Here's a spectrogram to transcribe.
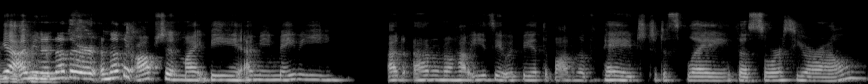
yeah, I mean, another, another option might be, I mean, maybe. I, I don't know how easy it would be at the bottom of the page to display the source URL.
